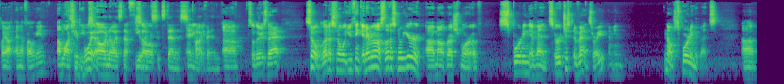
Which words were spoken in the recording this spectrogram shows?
playoff NFL game, I'm watching Your game boy. seven. Oh no, it's not Felix. So, it's Dennis. anyway. Uh, so there's that. So let us know what you think, and everyone else, let us know your uh, Mount Rushmore of sporting events or just events, right? I mean, no sporting events. Um,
